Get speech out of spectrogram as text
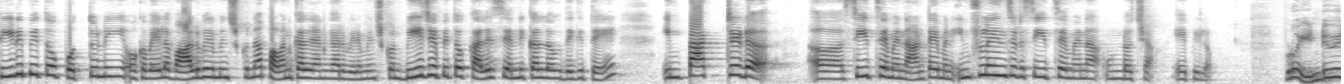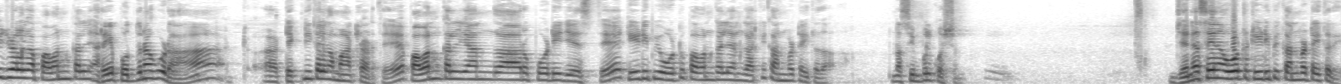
టీడీపీతో పొత్తుని ఒకవేళ వాళ్ళు విరమించుకున్నా పవన్ కళ్యాణ్ గారు విరమించుకొని బీజేపీతో కలిసి ఎన్నికల్లోకి దిగితే ఇంపాక్టెడ్ సీట్స్ uh, ఏమైనా అంటే ఏమైనా ఇన్ఫ్లుయెన్స్డ్ సీట్స్ ఏమైనా ఉండొచ్చా ఏపీలో ఇప్పుడు ఇండివిజువల్గా పవన్ కళ్యాణ్ రేపు పొద్దున కూడా టెక్నికల్గా మాట్లాడితే పవన్ కళ్యాణ్ గారు పోటీ చేస్తే టీడీపీ ఓటు పవన్ కళ్యాణ్ గారికి కన్వర్ట్ అవుతుందా? నా సింపుల్ క్వశ్చన్ జనసేన ఓటు టీడీపీ కన్వర్ట్ అవుతుంది.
